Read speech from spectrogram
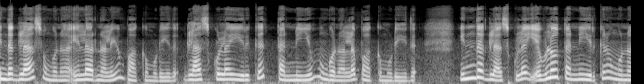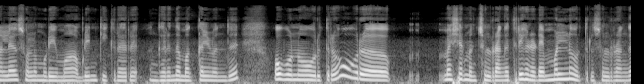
இந்த கிளாஸ் உங்கள் எல்லாருனாலையும் பார்க்க முடியுது. கிளாஸ்க்குள்ளே இருக்க தண்ணியும் உங்களால் பார்க்க முடியுது. இந்த கிளாஸ்க்குள்ளே எவ்வளோ தண்ணி இருக்குன்னு உங்களால் சொல்ல முடியுமா அப்படின்னு கேட்குறாரு அங்கே இருந்த மக்கள் வந்து ஒவ்வொன்றும் ஒருத்தரும் ஒரு மெஷர்மெண்ட் சொல்கிறாங்க த்ரீ ஹண்ட்ரட் எம்எல்னு ஒருத்தர் சொல்கிறாங்க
